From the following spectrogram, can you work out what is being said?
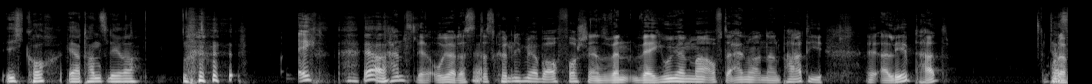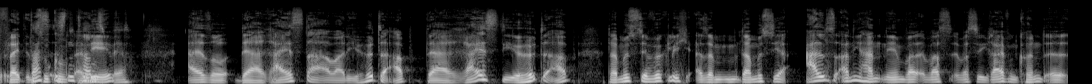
Ich Koch, er Tanzlehrer. Echt? Ja, Tanzlehrer. Oh ja, das, das könnte ich mir aber auch vorstellen. Also wenn wer Julian mal auf der einen oder anderen Party äh, erlebt hat oder das- vielleicht in Zukunft erlebt, also der reißt da aber die Hütte ab, der reißt die Hütte ab. Da müsst ihr wirklich, also da müsst ihr alles an die Hand nehmen, wa- was was ihr greifen könnt. Äh,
